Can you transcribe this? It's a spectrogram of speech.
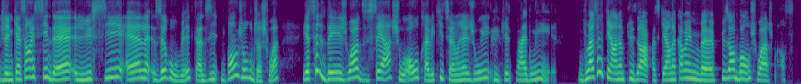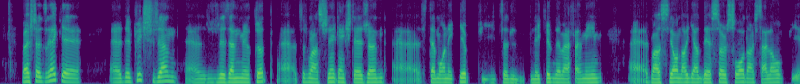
J'ai une question ici de Lucie L08. Elle dit Bonjour Joshua. Y a-t-il des joueurs du CH ou autres avec qui tu aimerais jouer ou que tu admires? J'imagine qu'il y en a plusieurs parce qu'il y en a quand même euh, plusieurs bons choix, je pense. Ben, je te dirais que euh, depuis que je suis jeune, euh, je les admire toutes. je m'en souviens quand j'étais jeune, c'était mon équipe, puis l'équipe de ma famille. Je m'en souviens, on regardait ça le soir dans le salon, puis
